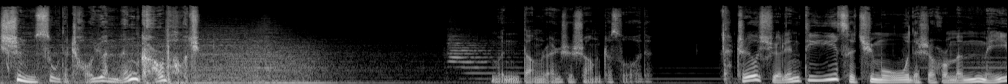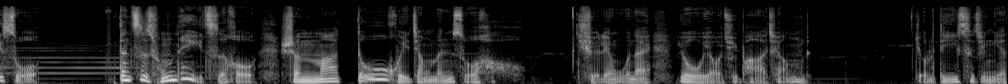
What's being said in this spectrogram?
迅速的朝院门口跑去。门当然是上着锁的，只有雪莲第一次去木屋的时候门没锁，但自从那次后，沈妈都会将门锁好。雪莲无奈又要去爬墙了。有了第一次经验，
